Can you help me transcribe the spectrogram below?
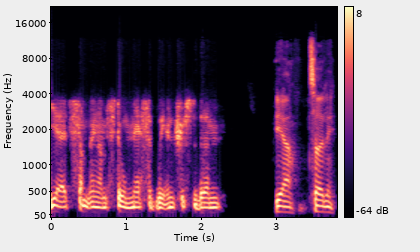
yeah, it's something I'm still massively interested in. Yeah, totally.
